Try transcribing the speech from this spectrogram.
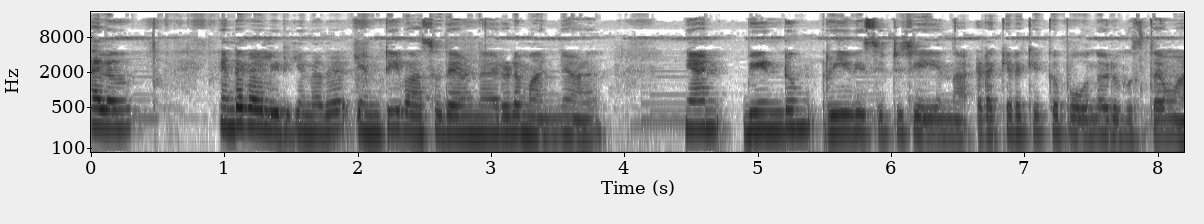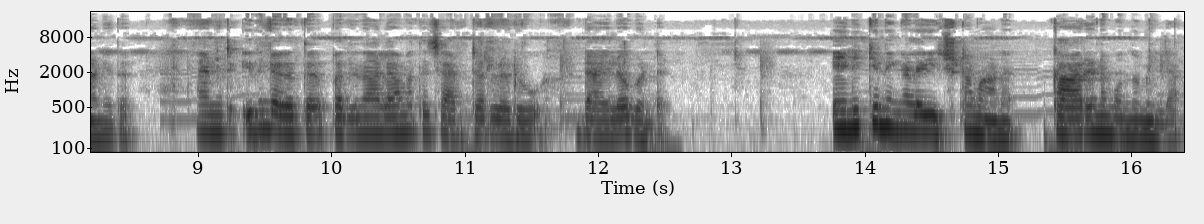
ഹലോ. എന്റെ കയ്യിലിരിക്കുന്നത് എം ടി വാസുദേവൻ നായരുടെ മഞ്ഞാണ്. ഞാൻ വീണ്ടും റീവിസിറ്റ് ചെയ്യുന്ന ഇടയ്ക്കിടയ്ക്കൊക്കെ പോകുന്ന ഒരു പുസ്തകമാണിത്. ആൻഡ് ഇതിന്റെ അകത്ത് പതിനാലാമത്തെ ചാപ്റ്ററിലൊരു ഡയലോഗുണ്ട് എനിക്ക് നിങ്ങളെ ഇഷ്ടമാണ് കാരണമൊന്നുമില്ല.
